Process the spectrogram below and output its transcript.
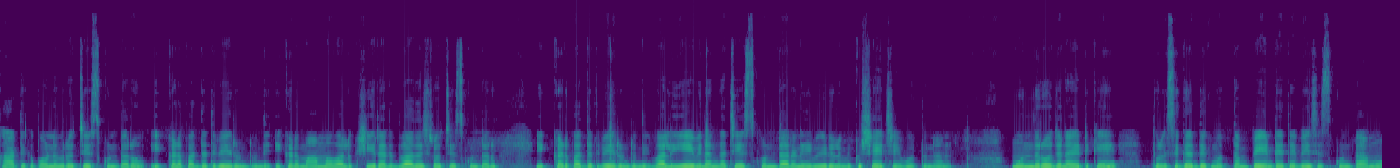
కార్తీక పౌర్ణమి రోజు చేసుకుంటారు. ఇక్కడ పద్ధతి వేరుంటుంది. ఇక్కడ మా అమ్మ వాళ్ళు క్షీరద ద్వాదశి రోజు చేసుకుంటారు. ఇక్కడ పద్ధతి వేరుంటుంది. వాళ్ళు ఏ విధంగా చేసుకుంటారనేది వీడియోలో మీకు షేర్ చేయబోతున్నాను. ముందు రోజు నైట్కే తులసి గద్దెకి మొత్తం పెయింట్ అయితే వేసేసుకుంటాము.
